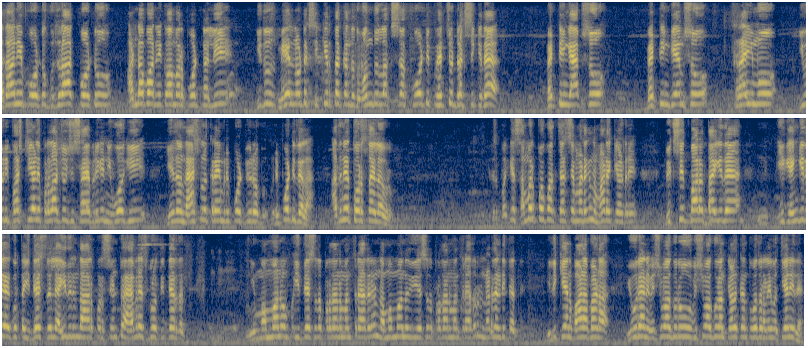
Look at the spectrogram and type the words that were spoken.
Adani port Gujarat port Andaman Nicobar ಪೋರ್ಟ್ನಲ್ಲಿ ಇದು ಮೇಲ್ನೋಟಕ್ಕೆ ಸಿಕ್ಕಿರ್ತಕ್ಕಂಥದ್ದು ಒಂದು ಲಕ್ಷ ಕೋಟಿಗೂ ಹೆಚ್ಚು ಡ್ರಗ್ಸ್ ಸಿಕ್ಕಿದೆ. Betting apps betting games crime ಇವ್ರಿಗೆ ಫಸ್ಟ್ ಹೇಳಿ ಪ್ರಹ್ಲಾದ್ ಜೋಶಿ ಸಾಹೇಬರಿಗೆ ನೀವು ಹೋಗಿ ಇದು national crime report bureau report ಇದೆಯಲ್ಲ, ಅದನ್ನೇ ತೋರಿಸ್ತಾ ಇಲ್ಲ ಅವರು. ಇದ್ರ ಬಗ್ಗೆ ಸಮರ್ಪಕವಾಗಿ ಚರ್ಚೆ ಮಾಡಿ ಮಾಡಕ್ಕೆ ಹೇಳ್ರಿ ವಿಕಸಿತ್ ಭಾರತ್ ಆಗಿದೆ ಈಗ ಹೆಂಗಿದೆ ಗೊತ್ತಾ? ಈ ದೇಶದಲ್ಲಿ ಐದರಿಂದ ಆರು ಪರ್ಸೆಂಟ್ ಆವರೇಜ್ ಗ್ರೋತ್ ಇದ್ದೇ ಇರ್ತದೆ. ನಿಮ್ಮಮ್ಮನು ಈ ದೇಶದ ಪ್ರಧಾನಮಂತ್ರಿ ಆದ್ರೆ, ನಮ್ಮಮ್ಮನು ಈ ದೇಶದ ಪ್ರಧಾನಮಂತ್ರಿ ಆದ್ರೂ ನಡೆದು ನಡೀತೈತೆ ಇದಕ್ಕೇನು ಭಾಳ ಬೇಡ. ಇವರೇನು ವಿಶ್ವಗುರು ವಿಶ್ವಗುರು ಅಂತ ಹೇಳ್ಕೊಂತ ಹೋದ್ರಲ್ಲ, ಇವತ್ತೇನಿದೆ?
